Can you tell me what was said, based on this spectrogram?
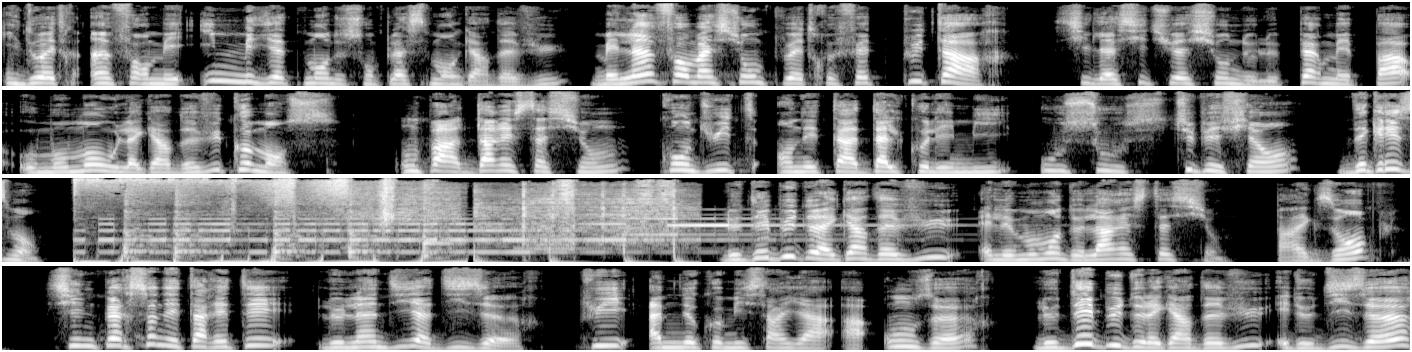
Il doit être informé immédiatement de son placement en garde à vue, mais l'information peut être faite plus tard si la situation ne le permet pas au moment où la garde à vue commence. On parle d'arrestation, conduite en état d'alcoolémie ou sous stupéfiant, dégrisement. Le début de la garde à vue est le moment de l'arrestation. Par exemple, si une personne est arrêtée le lundi à 10h, puis amenée au commissariat à 11h, le début de la garde à vue est de 10h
